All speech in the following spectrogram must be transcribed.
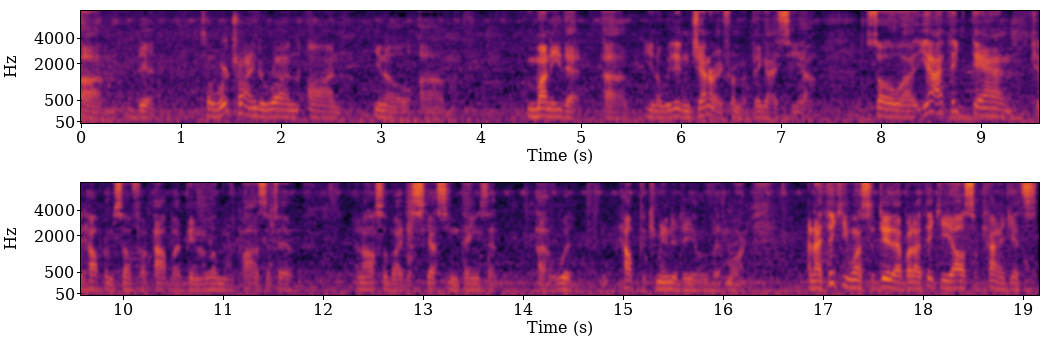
um, did. So we're trying to run on, you know, um, money that, uh, you know, we didn't generate from a big ICO. So uh, yeah, I think Dan could help himself out by being a little more positive and also by discussing things that uh, would help the community a little bit more. And I think he wants to do that, but I think he also kind of gets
